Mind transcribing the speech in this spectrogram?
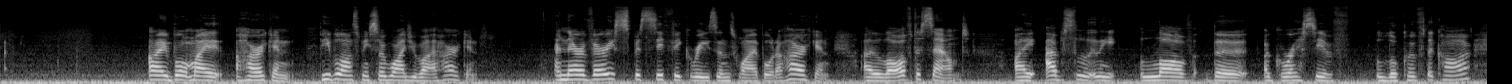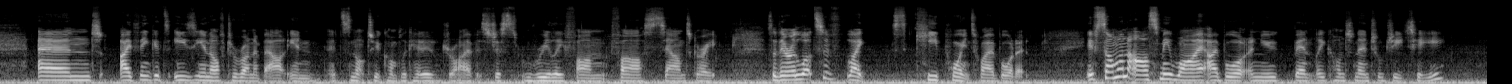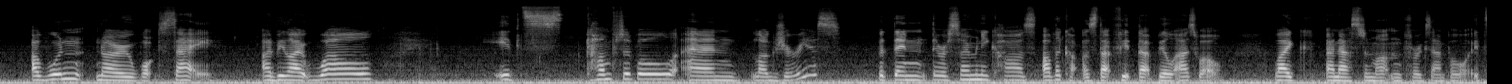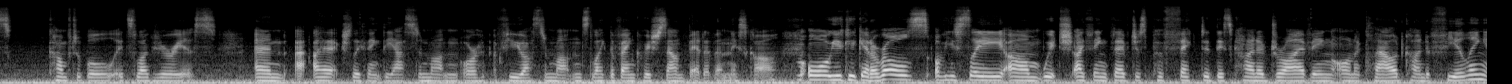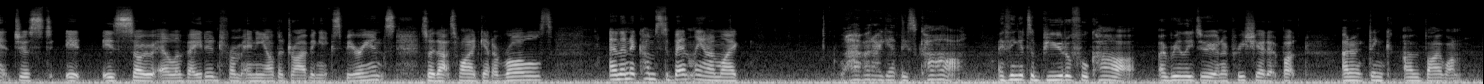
I bought my Huracán, people ask me, so why'd you buy a Huracán? And there are very specific reasons why I bought a Huracán. I love the sound. I absolutely love the aggressive look of the car and I think it's easy enough to run about in. It's not too complicated to drive. It's just really fun, fast, sounds great. So there are lots of like key points why I bought it. If someone asked me why I bought a new Bentley Continental GT, I wouldn't know what to say. I'd be like, well, it's comfortable and luxurious, but then there are so many cars, other cars that fit that bill as well. Like an Aston Martin, for example, it's comfortable, it's luxurious, and I actually think the Aston Martin or a few Aston Martins like the Vanquish sound better than this car. Or you could get a Rolls, obviously, um, which I think they've just perfected this kind of driving on a cloud kind of feeling. It just, it is so elevated from any other driving experience. So that's why I'd get a Rolls. And then it comes to Bentley and I'm like, why would I get this car? I think it's a beautiful car. I really do and I appreciate it, but I don't think I would buy one.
